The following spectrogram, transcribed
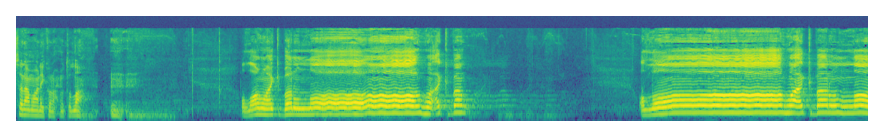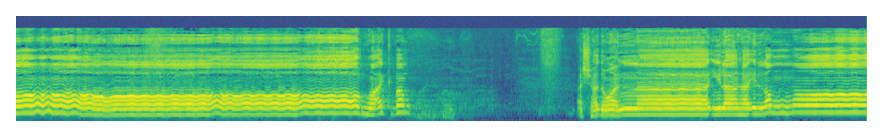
السلام عليكم ورحمة الله. الله أكبر الله أكبر. الله أكبر الله أكبر. أشهد أن لا إله إلا الله.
